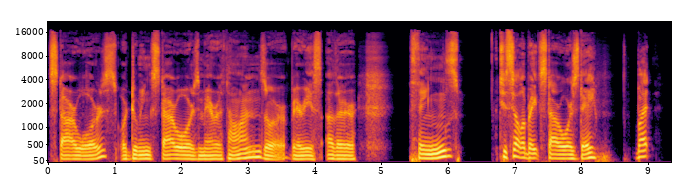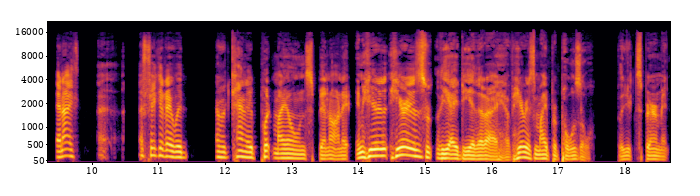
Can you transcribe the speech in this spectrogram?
Star Wars or doing Star Wars marathons or various other things to celebrate Star Wars Day. But and I I figured I would I would kind of put my own spin on it. And here here is the idea that I have. Here is my proposal for the experiment.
